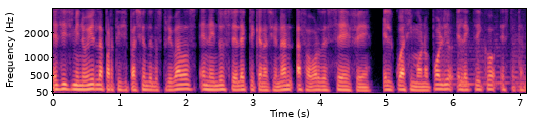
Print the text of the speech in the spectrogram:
es disminuir la participación de los privados en la industria eléctrica nacional a favor de CFE, el cuasimonopolio eléctrico estatal.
